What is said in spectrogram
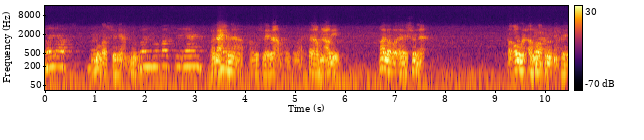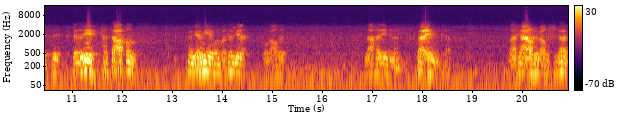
والمقصر عنه والمقصر عنه قد أحسن أبو سليمان رحمة الله كلام عظيم. هذا قول أهل السنة. فقوم أفرطوا في التنزيه حتى عطلوا كالجهمية والمعتزلة وبعض الآخرين من أتباعهم كالأشاعرة في بعض الصفات.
